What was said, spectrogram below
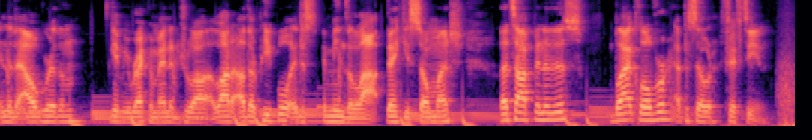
into the algorithm, get me recommended to a lot of other people. It just it means a lot. Thank you so much. Let's hop into this. Black Clover, episode 15.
